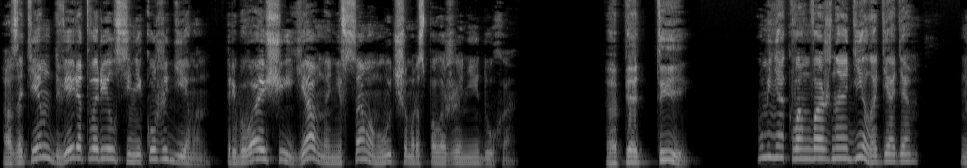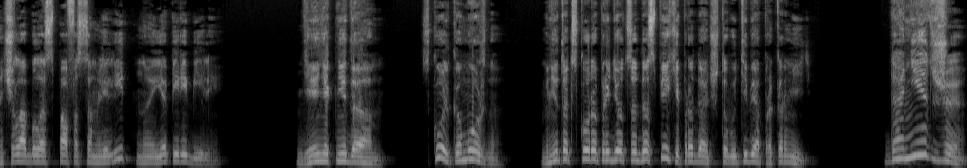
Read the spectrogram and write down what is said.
А затем дверь отворил синекожий демон, пребывающий явно не в самом лучшем расположении духа. «Опять ты!» «У меня к вам важное дело, дядя», — начала была с пафосом Лилит, но ее перебили. «Денег не дам. Сколько можно? Мне так скоро придется доспехи продать, чтобы тебя прокормить». «Да нет же!»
